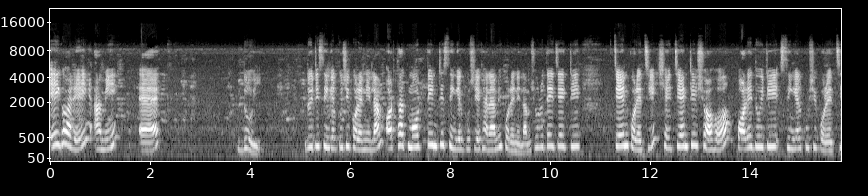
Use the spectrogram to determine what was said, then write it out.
এই ঘরেই আমি এক, দুই। দুইটি সিঙ্গেল কুশি করে নিলাম, অর্থাৎ মোট তিনটি সিঙ্গেল কুশি এখানে আমি করে নিলাম। শুরুতেই যে একটি চেন করেছি, সেই চেনটি সহ পরে দুইটি সিঙ্গেল কুশি করেছি,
